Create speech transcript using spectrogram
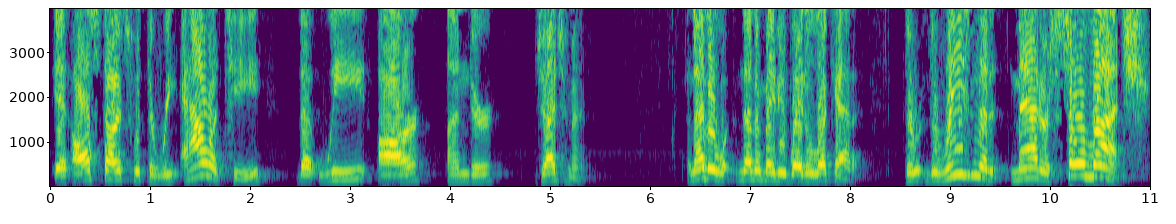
It all starts with the reality that we are under judgment. Another, another maybe way to look at it. The, the reason that it matters so much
